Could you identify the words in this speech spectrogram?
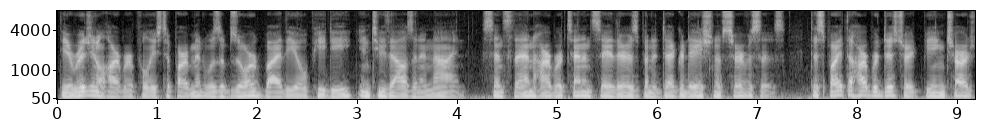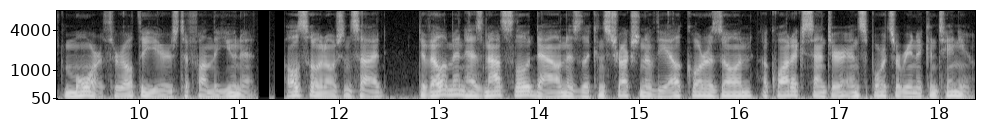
The original Harbor Police Department was absorbed by the OPD in 2009. Since then, harbor tenants say there has been a degradation of services, despite the Harbor District being charged more throughout the years to fund the unit. Also in Oceanside, Development has not slowed down as the construction of the El Corazon Aquatic Center and Sports Arena continue.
